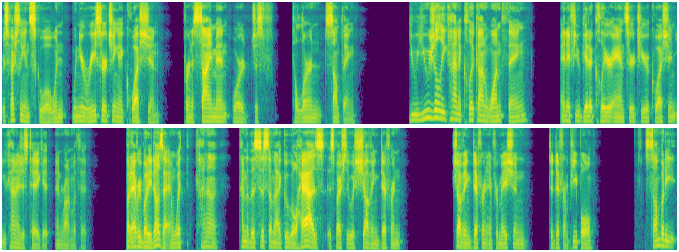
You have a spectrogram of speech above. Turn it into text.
especially in school, when, when you're researching a question for an assignment or just to learn something, you usually kind of click on one thing and if you get a clear answer to your question, you kind of just take it and run with it. But everybody does that. And with kind of kind of the system that Google has, especially with shoving different shoving different information to different people, somebody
